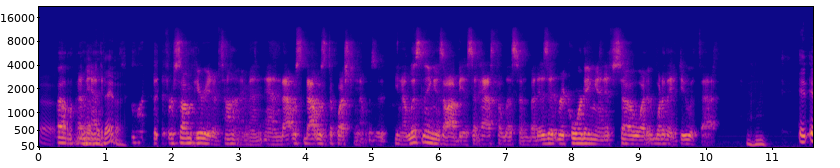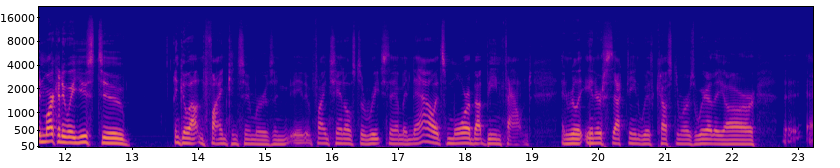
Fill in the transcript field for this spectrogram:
uh, well i mean I data for some period of time and and that was that was the question that was you know listening is obvious it has to listen but is it recording and if so what what do they do with that mm-hmm. in, in marketing we used to go out and find consumers and, and find channels to reach them and now it's more about being found and really intersecting with customers where they are, uh,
